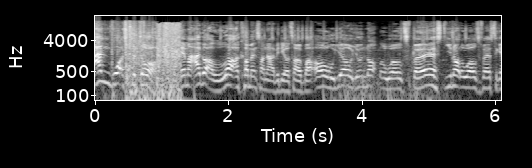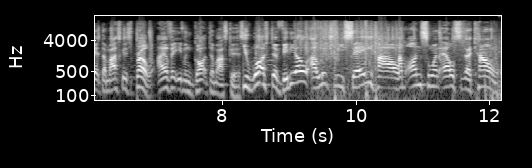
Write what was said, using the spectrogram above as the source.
and watch the door. Man, I got a lot of comments on that video talking about, oh, yo, you're not the world's first. You're not the world's first to get Damascus. Bro, I haven't even got Damascus. You watch the video, I literally say how I'm on someone else's account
